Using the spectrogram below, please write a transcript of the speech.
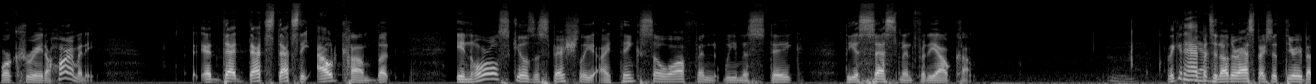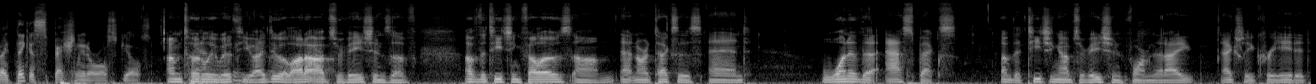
or create a harmony. And that that's that's the outcome, but in aural skills, especially, I think so often we mistake the assessment for the outcome. I think it happens yeah. in other aspects of theory, but I think especially in aural skills. I'm totally yeah. with you. I do a lot of observations of of the teaching fellows um, at North Texas, and one of the aspects of the teaching observation form that I actually created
